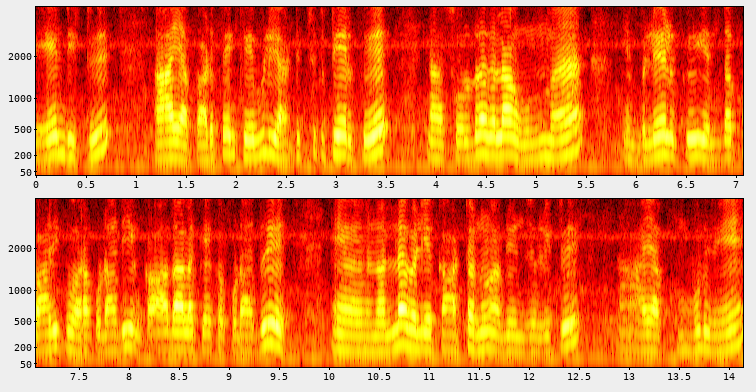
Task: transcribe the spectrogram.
வேண்டிட்டு ஆயா படுப்பேன். கெவிலி அடிச்சுக்கிட்டே இருக்குது நான் சொல்கிறதெல்லாம் உண்மை. என் பிள்ளைகளுக்கு எந்த பாதிப்பும் வரக்கூடாது என் காதால் கேட்கக்கூடாது. நல்ல வழியை காட்டணும் அப்படின்னு சொல்லிட்டு நான் ஆயா கும்பிடுவேன்.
